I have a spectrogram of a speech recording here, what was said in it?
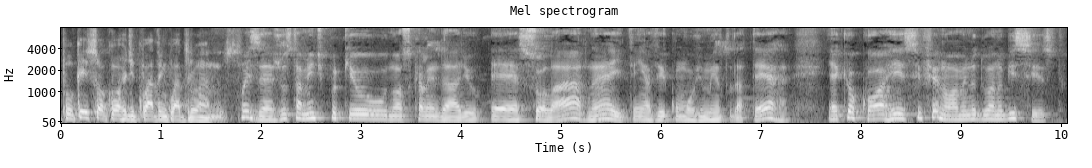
Por que isso ocorre de quatro em quatro anos? Pois é, justamente porque o nosso calendário é solar, né, e tem a ver com o movimento da Terra, é que ocorre esse fenômeno do ano bissexto.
